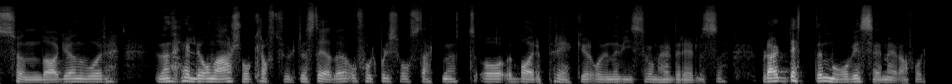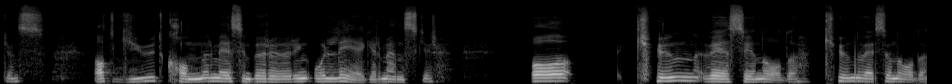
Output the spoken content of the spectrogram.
søndagen hvor Den hellige ånd er så kraftfullt til stede, og folk blir så sterkt møtt og bare preker og underviser om helbredelse. For det er dette må vi se mer av, folkens. At Gud kommer med sin berøring og leger mennesker. Og kun ved sin nåde. Kun ved sin nåde.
